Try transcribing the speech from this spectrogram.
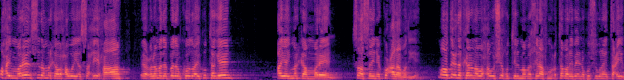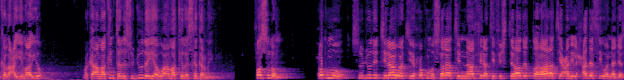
waxay mareen sida markaa waxaa weeye saxiixa ah ee culammada badankoodu ay ku tageen ayay markaa mareen saasaynay ku calaamadiyeen. Mawaadicda kalena waxa uu sheikhu tilmaamay khilaaf muctabariba inayna ku sugnayn tacyiinka la cayimaayo. Marka amaakinta la sujuudaya waa amaakin la yska garanayo faslun xukmu sujuudi tilaawati xukmu salaati annaafilati fi ishtiraadi alطahaarati can alxadasi wanajas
